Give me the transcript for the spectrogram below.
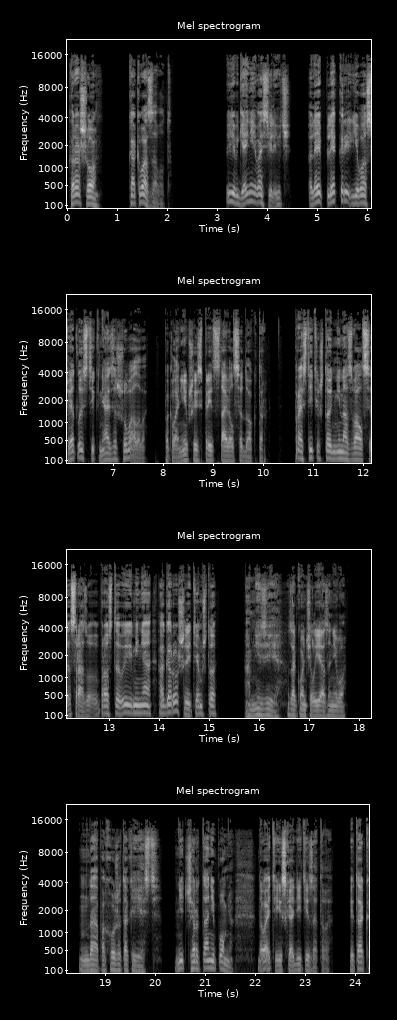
«Хорошо. Как вас зовут?» «Евгений Васильевич. Лейб-лекарь его светлости князя Шувалова», — поклонившись, представился доктор. «Простите, что не назвался сразу. Просто вы меня огорошили тем, что...» «Амнезия», — закончил я за него. «Да, похоже, так и есть. Ни черта не помню. Давайте исходить из этого. Итак,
